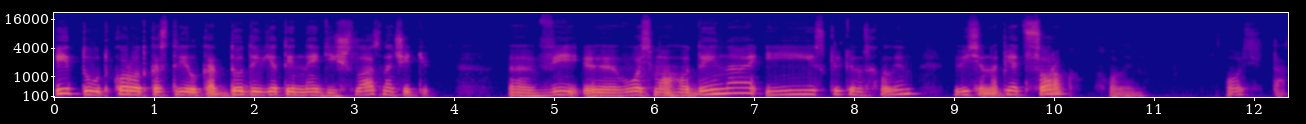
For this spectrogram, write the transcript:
І тут коротка стрілка до 9 не дійшла, значить, 8 година і скільки у нас хвилин? 8 на 5, 40 хвилин. Ось так.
